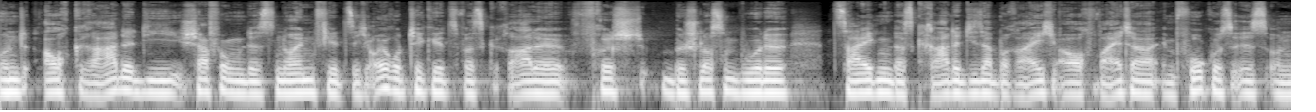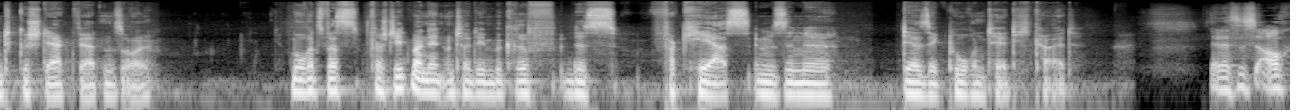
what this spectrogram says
und auch gerade die Schaffung des 49-Euro-Tickets, was gerade frisch beschlossen wurde, zeigen, dass gerade dieser Bereich auch weiter im Fokus ist und gestärkt werden soll. Moritz, was versteht man denn unter dem Begriff des Verkehrs im Sinne der Sektorentätigkeit? Ja, das ist auch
